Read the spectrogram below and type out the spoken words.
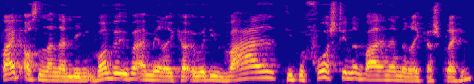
weit auseinander liegen. Wollen wir über Amerika, über die Wahl, die bevorstehende Wahl in Amerika sprechen?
